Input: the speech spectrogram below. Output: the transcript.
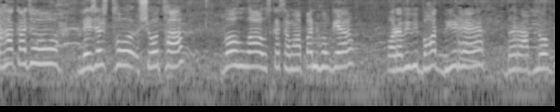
यहाँ का जो लेजर शो था वो हुआ, उसका समापन हो गया। और अभी भी बहुत भीड़ है। उधर आप लोग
